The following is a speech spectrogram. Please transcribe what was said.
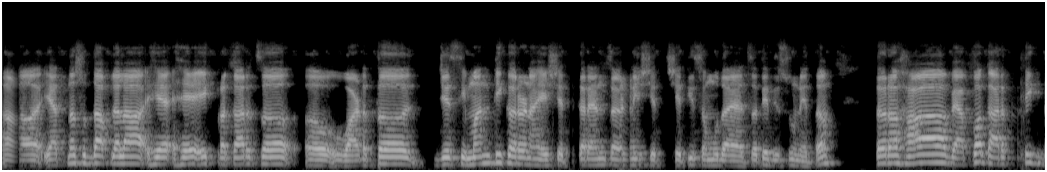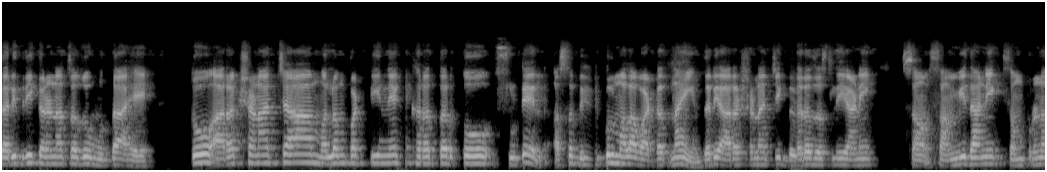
यातनं सुद्धा आपल्याला हे हे एक प्रकारचं वाढतं जे सीमांतीकरण आहे शेतकऱ्यांचं आणि शेती समुदायाचं ते दिसून येतं. तर हा व्यापक आर्थिक दरिद्रीकरणाचा जो मुद्दा आहे तो आरक्षणाच्या मलमपट्टीने खरं तर तो सुटेल असं बिलकुल मला वाटत नाही. जरी आरक्षणाची गरज असली आणि सांविधानिक संपूर्ण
